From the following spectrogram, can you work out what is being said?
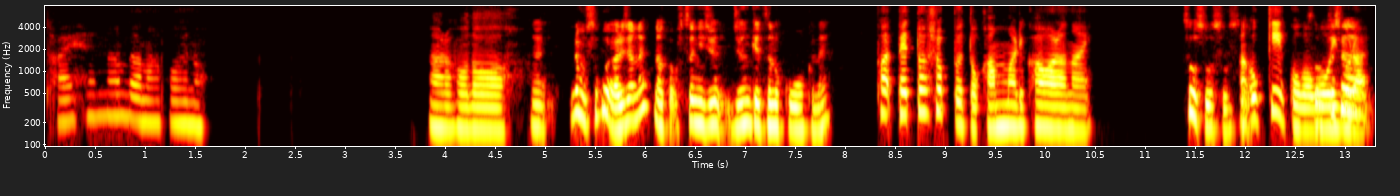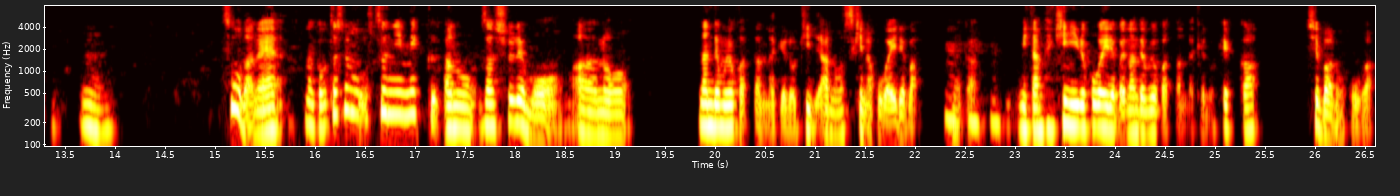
大変なんだな、こういうの。なるほど。ね、でもすごいあれじゃない？なんか普通に純純血の子多くねパペットショップとかあんまり変わらない。そうそうそうそう。あ大きい子が多いぐらい。そう。ん。そうだね。なんか私も普通にミック、あの、雑種でも、あの、何でもよかったんだけど、きあの、好きな子がいれば、なんかうん見た目気に入る子がいれば何でもよかったんだけど、結果、芝の子が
